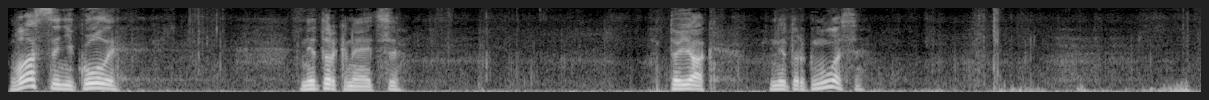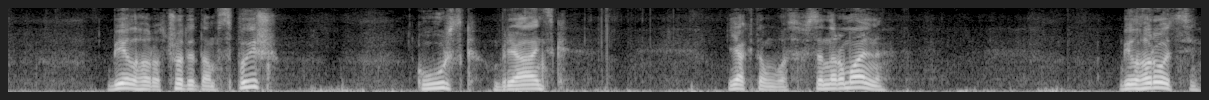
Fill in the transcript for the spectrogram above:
вас це ніколи не торкнеться. То як? Не торкнулося? Білгород, що ти там спиш? Курськ, Брянськ. Як там у вас? Все нормально? Білгородці.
